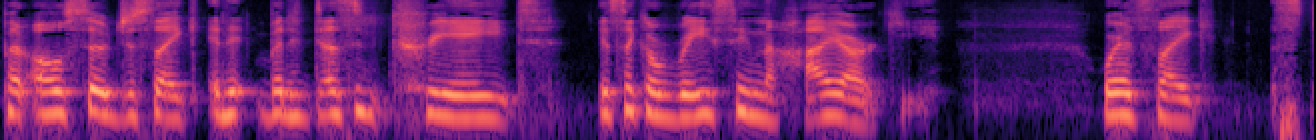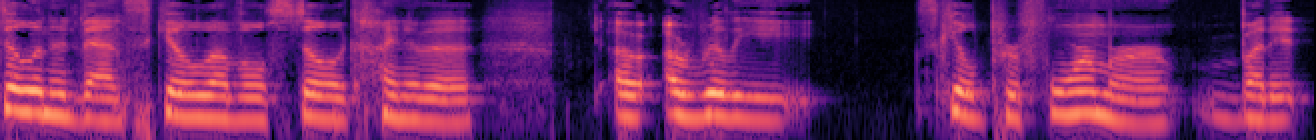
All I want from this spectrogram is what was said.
but also just like and it, but it doesn't create. It's like erasing the hierarchy, where it's like still an advanced skill level, still a kind of a a, a really skilled performer, but it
